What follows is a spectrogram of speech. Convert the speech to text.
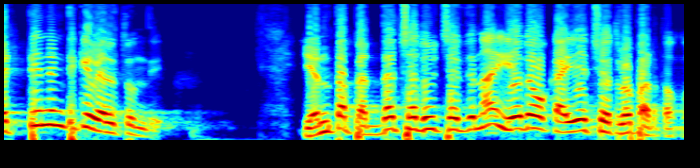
మెట్టినింటికి వెళ్తుంది. ఎంత పెద్ద చదువు చదివినా ఏదో ఒక అయ్యే చేతిలో పడతాం.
